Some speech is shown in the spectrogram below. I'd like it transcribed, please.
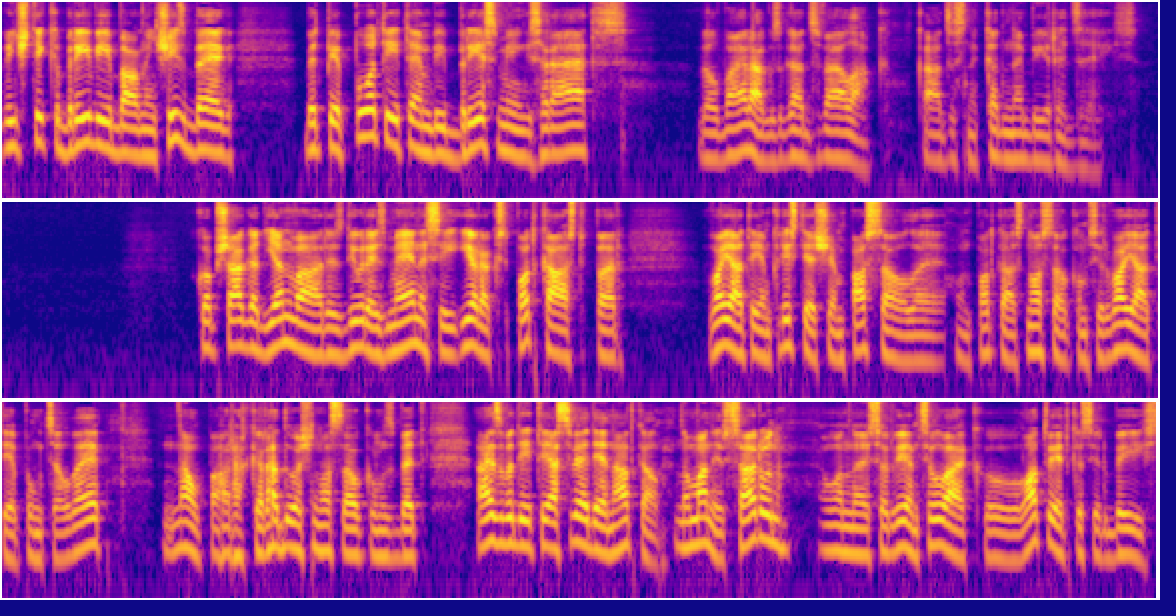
Viņš tika brīvībā un viņš izbēga, bet pie potītēm bija briesmīgas rētas, vēl vairākus gadus vēlāk, kādas nekad nebiju redzējis. Kopš šā gada janvāra es divreiz mēnesī ierakstu podkāstu par vajātajiem kristiešiem pasaulē, un podkāstu nosaukums ir vajātie.lv. Nav pārāk radošs nosaukums, bet aizvadītajā svētdienā atkal nu, man ir saruna, un es ar vienu cilvēku, Latviju, kas ir bijis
